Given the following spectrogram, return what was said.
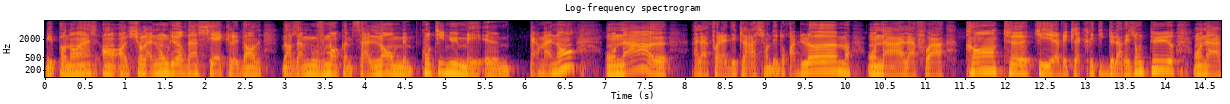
mais pendant un, sur la longueur d'un siècle, dans, dans un mouvement comme ça, lent, mais, continu, mais euh, permanent, on a euh, à la fois la déclaration des droits de l'homme, on a à la fois Kant euh, qui avec la critique de la raison pure, on a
